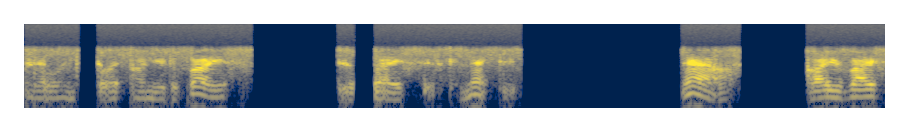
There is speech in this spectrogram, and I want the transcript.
that will install it on your device. The device is connected. Now, while your device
